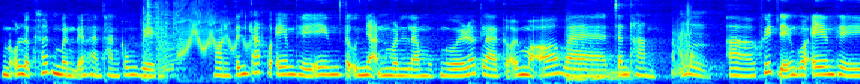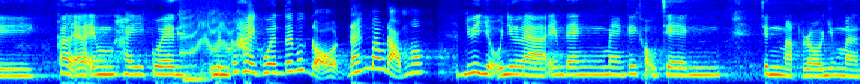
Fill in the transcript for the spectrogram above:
nỗ lực hết mình để hoàn thành công việc. Còn tính cách của em thì em tự nhận mình là một người rất là cởi mở và chân thành. ừ. À, khuyết điểm của em thì có lẽ là em hay quên. mình có hay quên tới mức độ đáng báo động không Ví dụ như là em đang mang cái khẩu trang trên mặt rồi nhưng mà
